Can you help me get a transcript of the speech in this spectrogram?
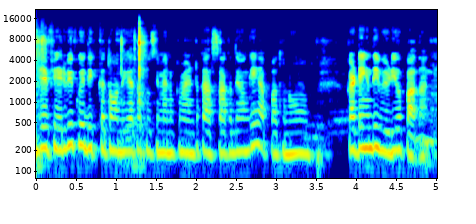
ਜੇ ਫਿਰ ਵੀ ਕੋਈ ਦਿੱਕਤ ਆਉਂਦੀ ਹੈ ਤਾਂ ਤੁਸੀਂ ਮੈਨੂੰ ਕਮੈਂਟ ਕਰ ਸਕਦੇ ਹੋਗੇ, ਆਪਾਂ ਤੁਹਾਨੂੰ ਕਟਿੰਗ ਦੀ ਵੀਡੀਓ ਪਾ ਦਾਂਗੇ।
